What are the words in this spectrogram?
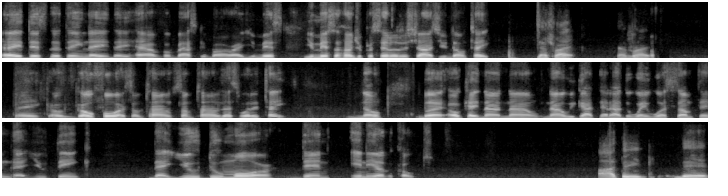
hey, this the thing they they have for basketball, right? You miss you miss hundred percent of the shots you don't take. That's right. That's right. Hey, go go for it. Sometimes sometimes that's what it takes. Know? But okay, now now now we got that out the way. What's something that you think that you do more than any other coach? I think that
